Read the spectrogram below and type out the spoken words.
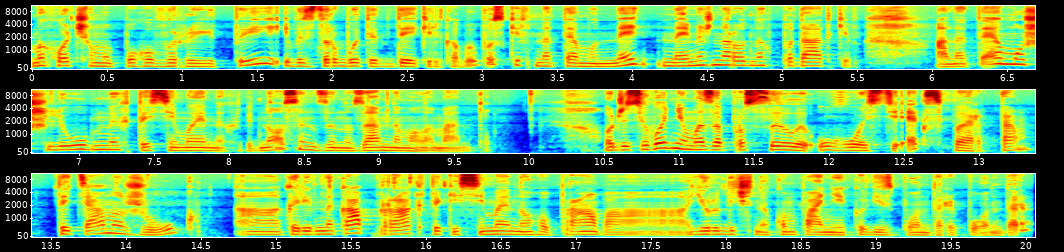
ми хочемо поговорити і зробити декілька випусків на тему не міжнародних податків, а на тему шлюбних та сімейних відносин з іноземним елементом. Отже, сьогодні ми запросили у гості експерта Тетяну Жук, керівника практики сімейного права юридичної компанії Ковіз Бондар і Бондар,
